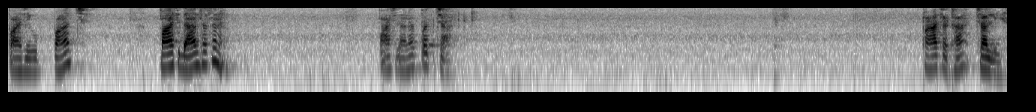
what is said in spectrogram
પાંચ એક પાંચ પાંચ દાન થશે ને પાંચ દાને પચાસ પાંચ અઠા ચાલીસ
